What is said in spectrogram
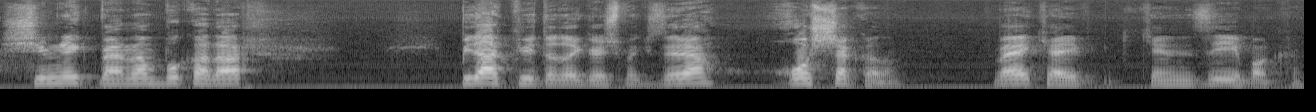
Şimdilik benden bu kadar. Bir dahaki videoda görüşmek üzere. Hoşça kalın. Ve kendinize iyi bakın.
